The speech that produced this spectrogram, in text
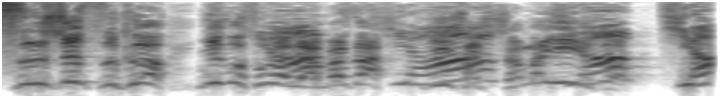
此时此刻你给我送了两盘菜，停你是什么意思？停停！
